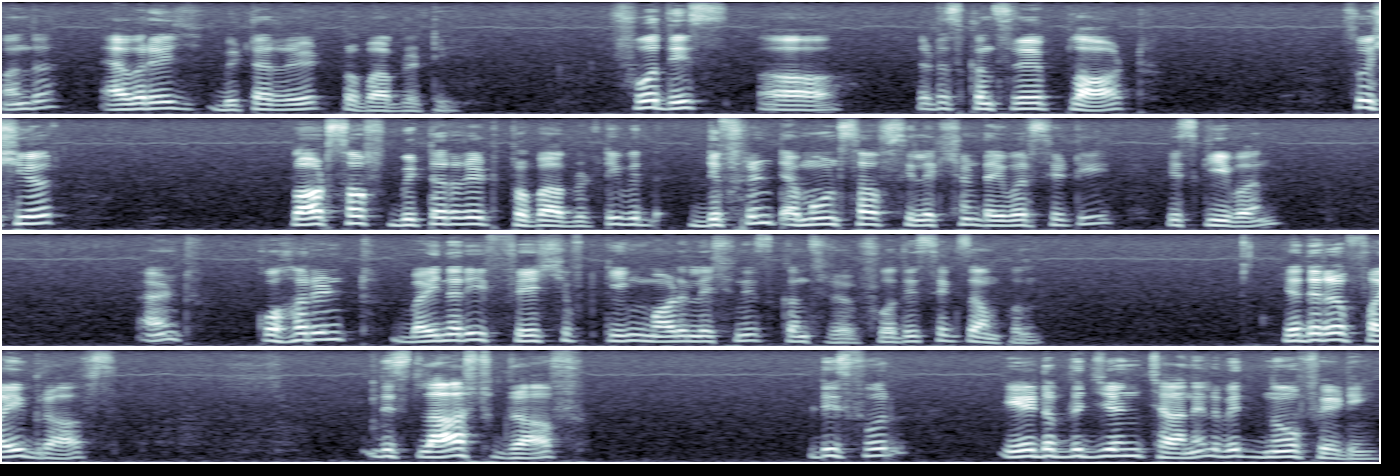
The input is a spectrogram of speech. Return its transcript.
on the average bit error rate probability. For this, uh, let us consider a plot. So, here plots of bit error rate probability with different amounts of selection diversity is given and coherent binary phase shift keying modulation is considered for this example. Here there are 5 graphs. This last graph it is for AWGN channel with no fading.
